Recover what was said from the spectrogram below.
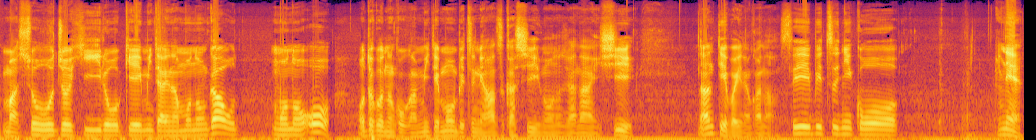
まあ、少女ヒーロー系みたいなものがものを男の子が見ても別に恥ずかしいものじゃないし何て言えばいいのかな。性別にこうね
